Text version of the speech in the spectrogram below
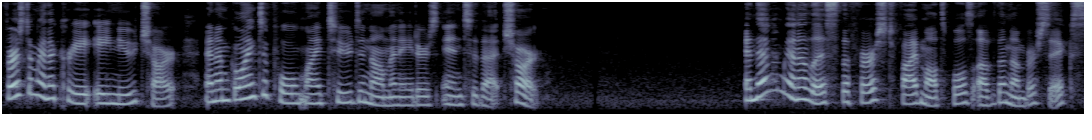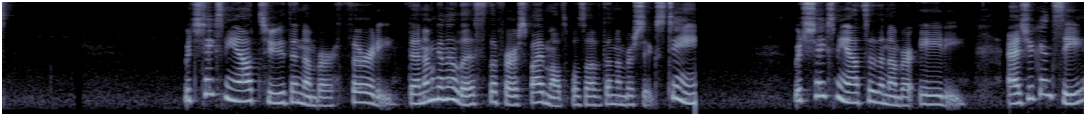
First I'm going to create a new chart and I'm going to pull my two denominators into that chart. And then I'm going to list the first five multiples of the number 6, which takes me out to the number 30. Then I'm going to list the first five multiples of the number 16, which takes me out to the number 80. As you can see,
